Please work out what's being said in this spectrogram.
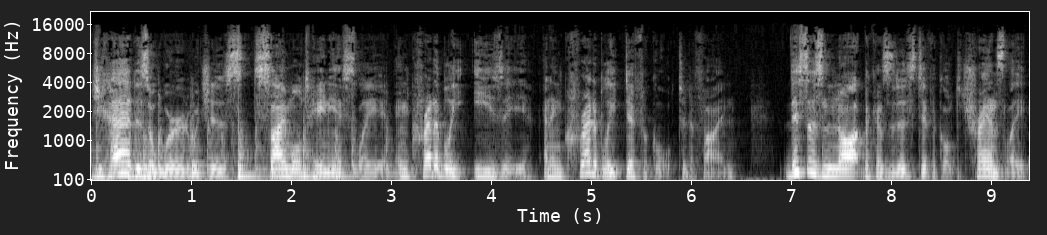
Jihad is a word which is simultaneously incredibly easy and incredibly difficult to define. This is not because it is difficult to translate,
